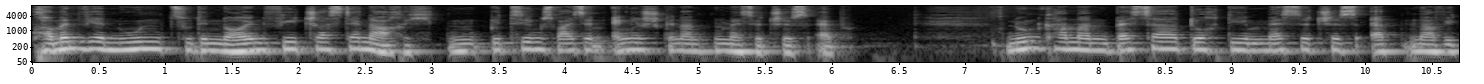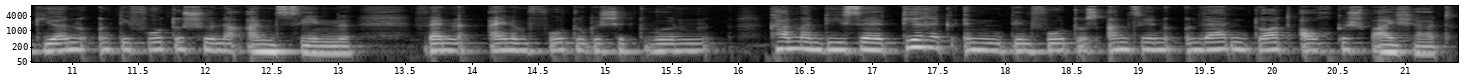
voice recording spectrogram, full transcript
Kommen wir nun zu den neuen Features der Nachrichten bzw. im Englisch genannten Messages App. Nun kann man besser durch die Messages App navigieren und die Fotos schöner ansehen. Wenn einem Foto geschickt wurden, kann man diese direkt in den Fotos ansehen und werden dort auch gespeichert.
